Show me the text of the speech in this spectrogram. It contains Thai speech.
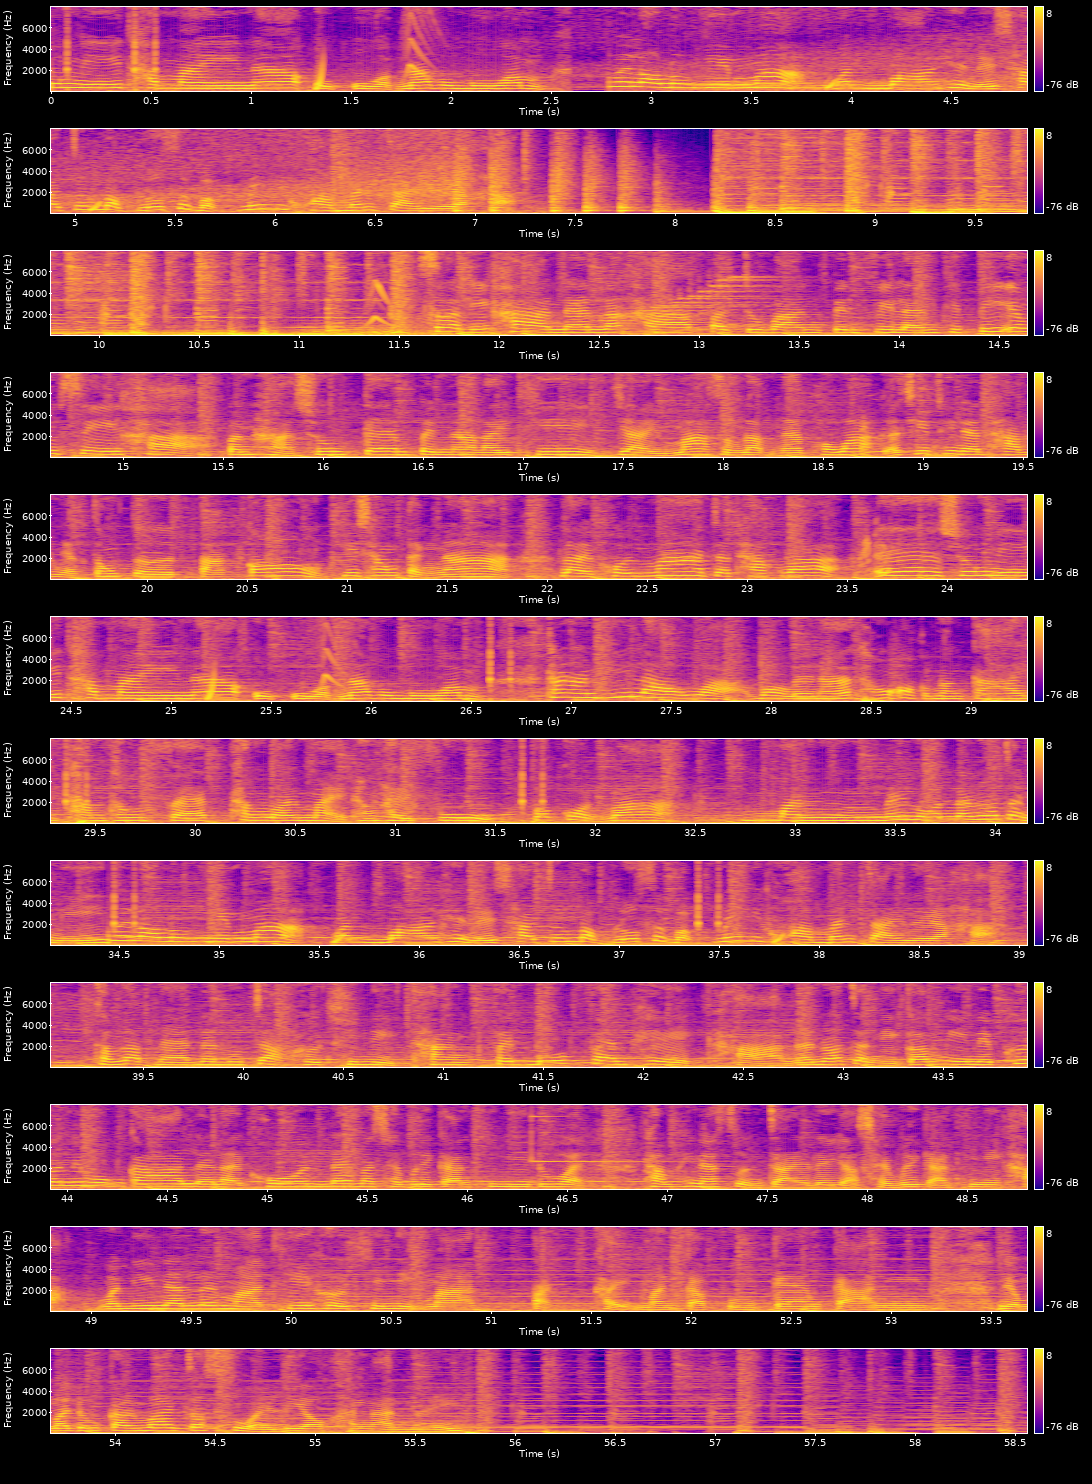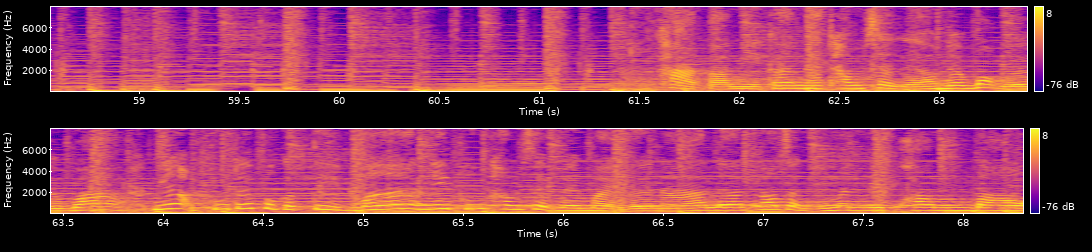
ช่วงนี้ทำไมหน้าอวบๆหน้าบวมๆเวลาเรายิ้มอะมันบางเห็นได้ชัดจนแบบรู้สึกแบบไม่มีความมั่นใจเลยอะค่ะ ดีค่ะแนนนะคะ ปัจจุบันเป็นฟรีแลนซ์พิตตี้เอ็มซีค่ะ ปัญหาช่วงแก้มเป็นอะไรที่ใหญ่มากสำหรับแนทเพราะว่าอาชีพที่แนททำเนี่ยต้องเจอตากล้องที่ช่างแต่งหน้า หลายคนมากจะทักว่า เอ๊ะช่วงนี้ทำไมหน้าอวบๆหน้าบวมๆทั้งนั้นที่เราอะบอกเลยนะทั้งออกกำลังกายทำทั้งแฟตทั้งร้อยใหม่ทั้งไฮฟูปรากฏว่า มันไม่ลดและนอกจากนี้ เวลาเรายิ้มอะมันบางเห็นได้ชัดจนแบบรู้สึกแบบไม่มีความมั่นใจเลยอะค่ะสำหรับแนทแนทรู้จักเฮอร์คลินิกทาง Facebook Fanpage ค่ะ และนอกจากนี้ก็มีในเพื่อนในวงการหลาย ๆ คนได้มาใช้บริการที่นี่ด้วยทำให้แนทสนใจเลยอยากใช้บริการที่นี่ค่ะ วันนี้แนทเลยมาที่เฮอร์คลินิกมาตัดไขมันกับปรุงแก้มกัน เดี๋ยวมาดูกันว่าจะสวยเรียวขนาดไหน ค่ะ ตอนนี้ก็แนะทำเสร็จแล้วเนี่ยบอกเลยว่าเนี่ยพูดได้ปกติมากนี่เพิ่งทำเสร็จใหม่ ๆ เลยนะ แล้วนอกจากนี้มันมีความเบา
